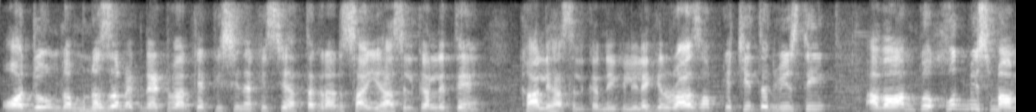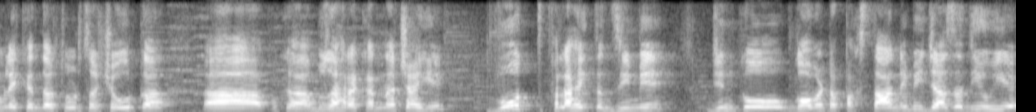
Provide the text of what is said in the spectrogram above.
اور جو ان کا منظم ایک نیٹ ورک ہے کسی نہ کسی حد تک رسائی حاصل کر لیتے ہیں کھالے حاصل کرنے کے لیے۔ لیکن راز صاحب کی اچھی تجویز تھی۔ عوام کو خود بھی اس معاملے کے اندر تھوڑا سا شعور کا مظاہرہ کرنا چاہیے۔ وہ فلاحی تنظیمیں جن کو گورنمنٹ آف پاکستان نے بھی اجازت دی ہوئی ہے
